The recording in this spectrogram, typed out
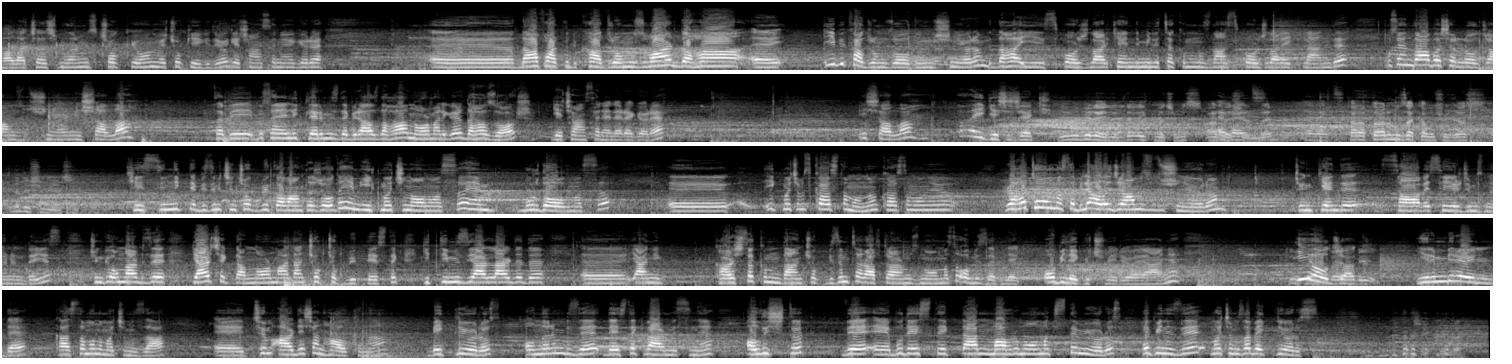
Valla çalışmalarımız çok yoğun ve çok iyi gidiyor. Geçen seneye göre eee, daha farklı bir kadromuz var. Daha eee, iyi bir kadromuz olduğunu düşünüyorum. Daha iyi sporcular, kendi milli takımımızdan sporcular eklendi. Bu sene daha başarılı olacağımızı düşünüyorum inşallah. Tabii bu sene liglerimiz de biraz daha normale göre daha zor. Geçen senelere göre. İnşallah daha iyi geçecek. 21 Eylül'de ilk maçımız Evet. Ardeşen'de. Evet. Taraftarımızla kavuşacağız. Ne düşünüyorsun? Kesinlikle bizim için çok büyük avantaj oldu. Hem ilk maçın olması hem burada olması. Ee, ilk maçımız Kastamonu. Kastamonu'yu rahat olmasa bile alacağımızı düşünüyorum. Çünkü kendi saha ve seyircimizin önündeyiz. Çünkü onlar bize gerçekten normalden çok çok büyük destek. Gittiğimiz yerlerde de e, yani karşı takımdan çok bizim taraftarımızın olması o bize bile o bile güç veriyor yani. İyi olacak. bir- 21 Eylül'de Kastamonu maçımıza e, tüm Ardeşen halkını bekliyoruz. Onların bize destek vermesini alıştık ve e, bu destekten mahrum olmak istemiyoruz. Hepinizi maçımıza bekliyoruz. Teşekkürler.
